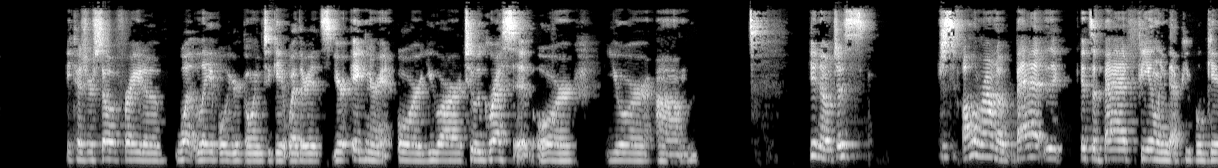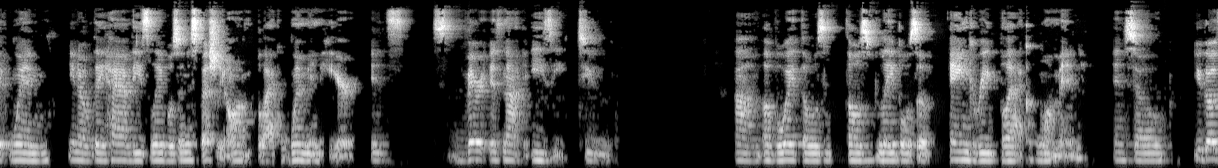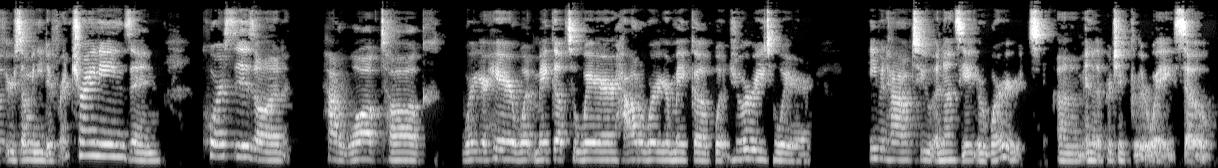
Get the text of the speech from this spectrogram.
Because you're so afraid of what label you're going to get, whether it's you're ignorant or you are too aggressive or you're, um, you know, just just all around a bad. It's a bad feeling that people get when you know they have these labels, and especially on Black women here, it's, it's very it's not easy to um, avoid those those labels of angry black woman. And so you go through so many different trainings and courses on how to walk, talk, wear your hair, what makeup to wear, how to wear your makeup, what jewelry to wear, even how to enunciate your words um, in a particular way. So,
